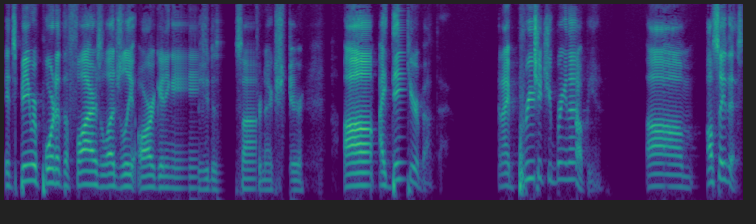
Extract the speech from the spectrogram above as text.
it's being reported the Flyers allegedly are getting a sign for next year. Um, I did hear about that, and I appreciate you bringing that up, Ian. Um, I'll say this:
